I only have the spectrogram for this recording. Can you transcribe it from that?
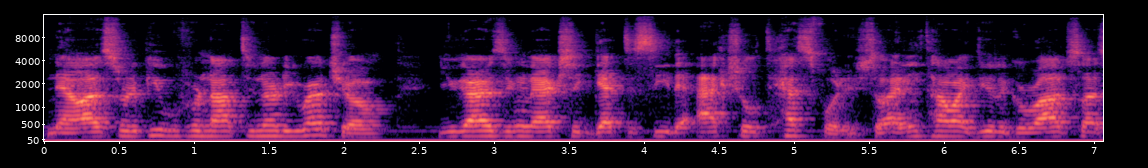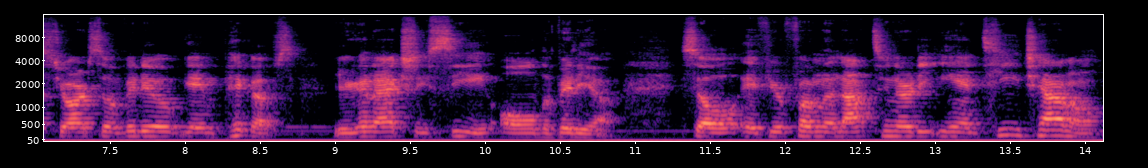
Now, as for the people for Not Too Nerdy Retro, you guys are going to actually get to see the actual test footage. So anytime I do the garage slash yard sale video game pickups, you're going to actually see all the video. So if you're from the Not Too Nerdy ENT channel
